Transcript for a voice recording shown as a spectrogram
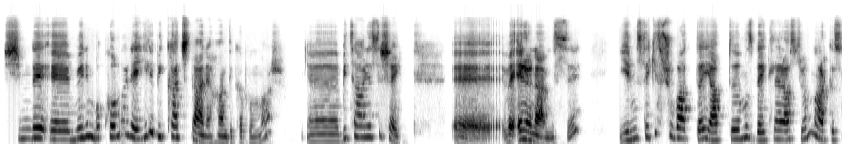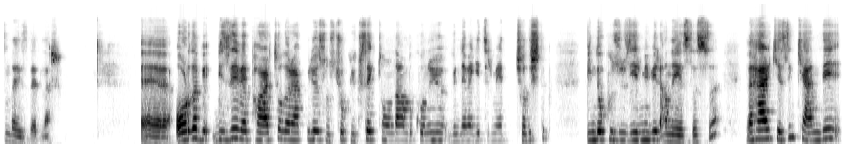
Şimdi e, benim bu konuyla ilgili birkaç tane handikapım var. E, bir tanesi şey e, ve en önemlisi 28 Şubat'ta yaptığımız deklarasyonun arkasındayız dediler. Ee, orada bi- bizi ve parti olarak biliyorsunuz çok yüksek tondan bu konuyu gündeme getirmeye çalıştık. 1921 Anayasası ve herkesin kendi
